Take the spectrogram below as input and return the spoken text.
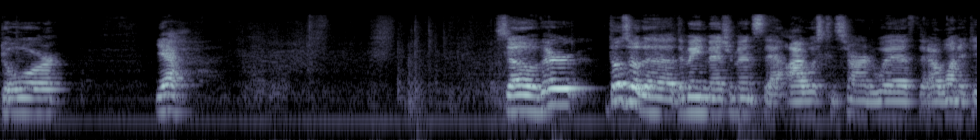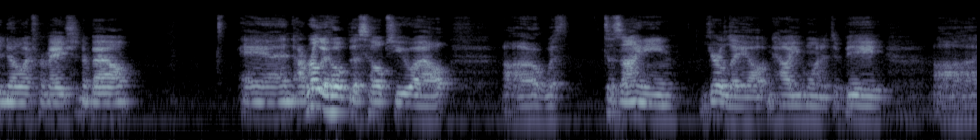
door. Yeah. So there, those are the, the main measurements that I was concerned with, that I wanted to know information about. And I really hope this helps you out uh, with designing your layout and how you want it to be. Uh,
